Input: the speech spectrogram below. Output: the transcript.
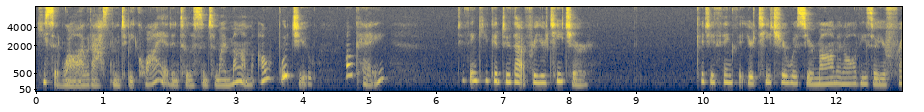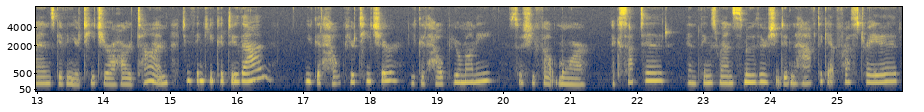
He said, Well, I would ask them to be quiet and to listen to my mom. Oh, would you? Okay. Do you think you could do that for your teacher? Could you think that your teacher was your mom and all these are your friends giving your teacher a hard time? Do you think you could do that? You could help your teacher, you could help your mommy so she felt more accepted and things ran smoother. She didn't have to get frustrated.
